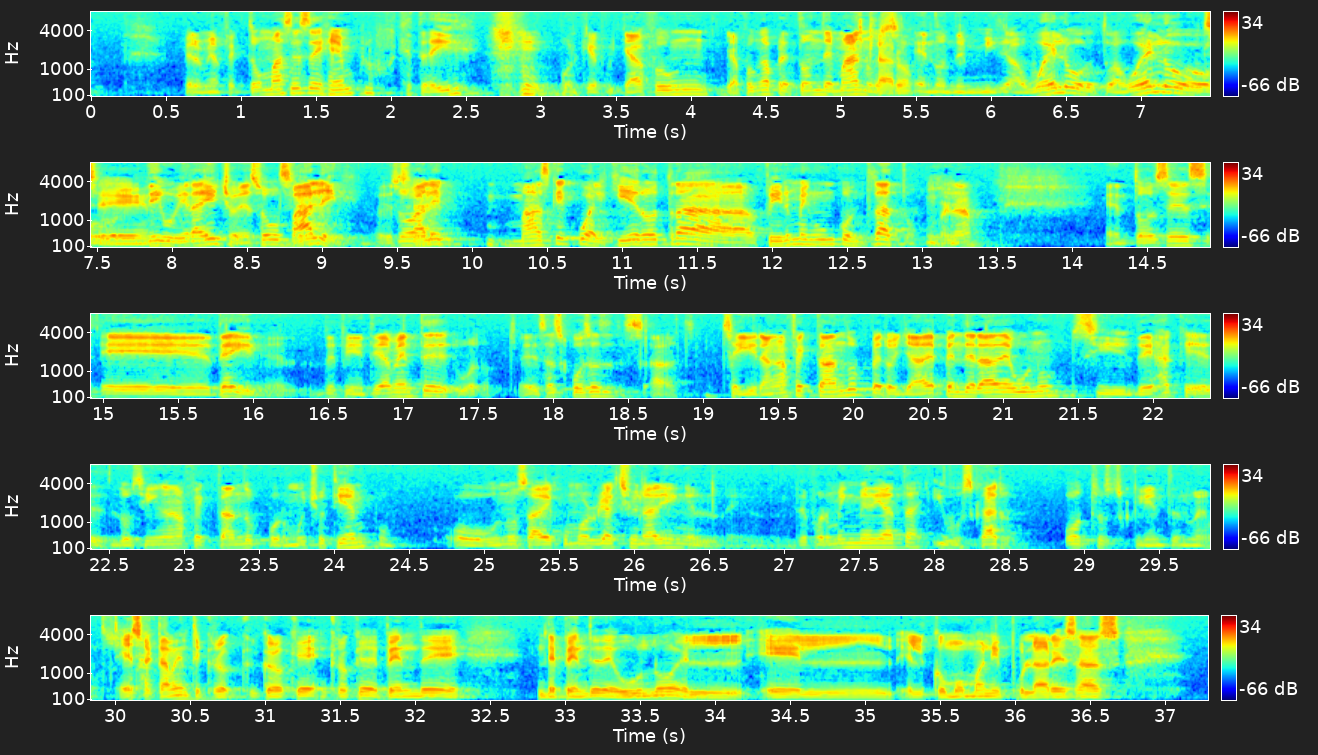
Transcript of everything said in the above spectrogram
Pero me afectó más ese ejemplo que te dije, porque ya fue un, ya fue un apretón de manos, en donde mi abuelo o tu abuelo digo, hubiera dicho, eso vale, eso vale más que cualquier otra firma en un contrato, ¿verdad? Entonces, eh, definitivamente esas cosas ah, seguirán afectando, pero ya dependerá de uno si deja que lo sigan afectando por mucho tiempo o uno sabe cómo reaccionar en de forma inmediata y buscar otros clientes nuevos. Exactamente, creo, creo, que, creo que depende depende de uno el, el, el cómo manipular esas,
